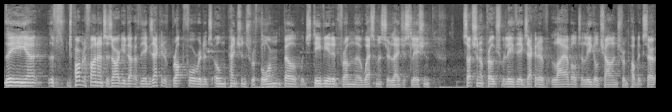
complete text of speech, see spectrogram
the, uh, the Department of Finance has argued that if the Executive brought forward its own pensions reform bill, which deviated from the Westminster legislation, such an approach would leave the Executive liable to legal challenge from public, ser-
